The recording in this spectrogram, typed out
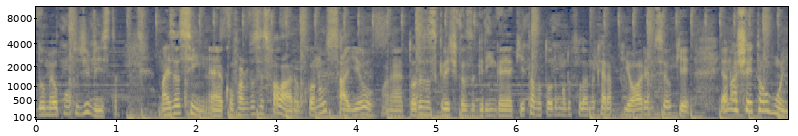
do meu ponto de vista. Mas assim, é, conforme vocês falaram, quando saiu, né, todas as críticas gringas e aqui, tava todo mundo falando que era pior e não sei o que. Eu não achei tão ruim.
